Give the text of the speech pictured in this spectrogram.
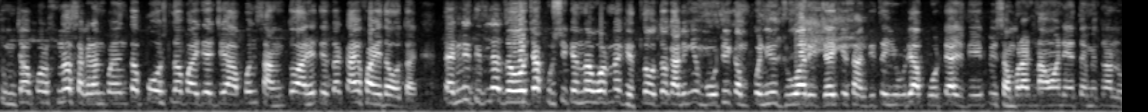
तुमच्यापासून सगळ्यांपर्यंत पोहोचलं पाहिजे जे आपण सांगतो आहे त्याचा काय फायदा होत आहे? त्यांनी तिथल्या जवळच्या कृषी केंद्रावरनं घेतलं होतं कारण की मोठी कंपनी जुवारी जय किसान तिथे युरिया पोटॅश डीएपी सम्राट नावाने येतं मित्रांनो.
